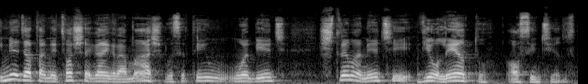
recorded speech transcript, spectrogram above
Imediatamente ao chegar em Gramacho, você tem um ambiente extremamente violento aos sentidos,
